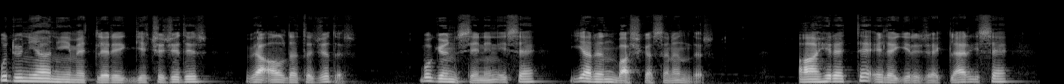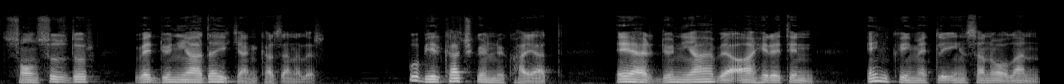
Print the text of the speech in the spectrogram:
Bu dünya nimetleri geçicidir ve aldatıcıdır. Bugün senin ise yarın başkasınındır. Ahirette ele girecekler ise sonsuzdur ve dünyadayken kazanılır. Bu birkaç günlük hayat eğer dünya ve ahiretin en kıymetli insanı olan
